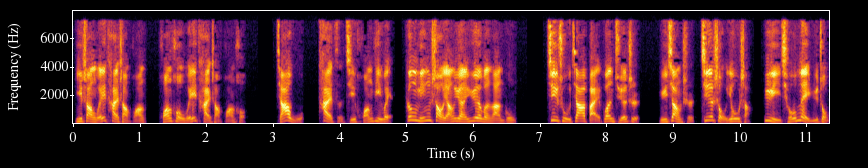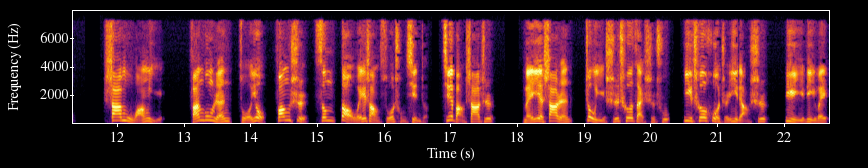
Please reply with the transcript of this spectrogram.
以上为太上皇，皇后为太上皇后。甲午，太子即皇帝位，更名少阳院，曰问安公。技术加百官爵制，与将士皆受优赏，欲以求媚于众。杀戮亡矣。凡宫人左右方士僧道为上所宠信者，皆绑杀之。每夜杀人，昼以十车载师出，一车或止一两师，欲以立威。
